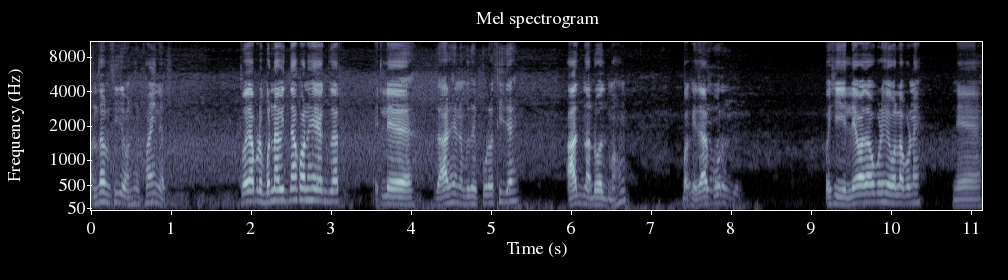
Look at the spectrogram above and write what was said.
અંધારું થઈ જાય જવાનું ફાઇનલ તોય આપણે બનાવી જ નાખવાનું છે એક ઝાર એટલે ઝાર છે ને બધા પૂરો થઈ જાય. આજના ડોઝમાં હું. બાકી ઝાર પૂરો. પછી લેવા જવું પડશે ઓલા પણ ને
